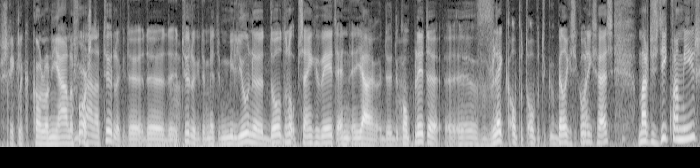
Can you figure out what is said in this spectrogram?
Verschrikkelijke koloniale vorst. Ja, natuurlijk. De, de, de, tuurlijk de, met miljoenen doden op zijn geweten. En eh, ja, de, de complete eh, vlek op het, op het Belgische Koningshuis. Maar dus die kwam hier.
